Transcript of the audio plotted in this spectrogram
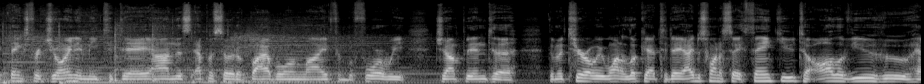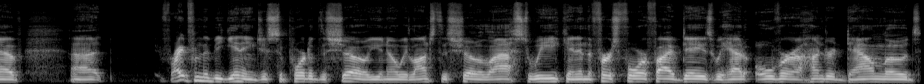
thanks for joining me today on this episode of Bible and Life. And before we jump into the material we want to look at today, I just want to say thank you to all of you who have uh, right from the beginning just supported the show. You know, we launched the show last week, and in the first four or five days, we had over a hundred downloads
